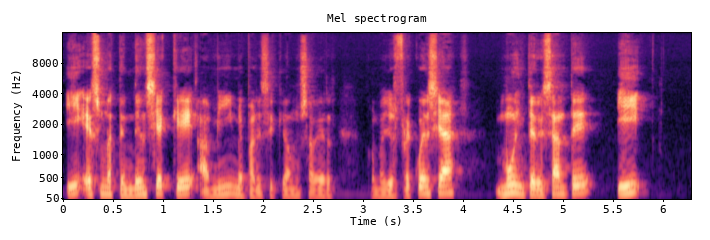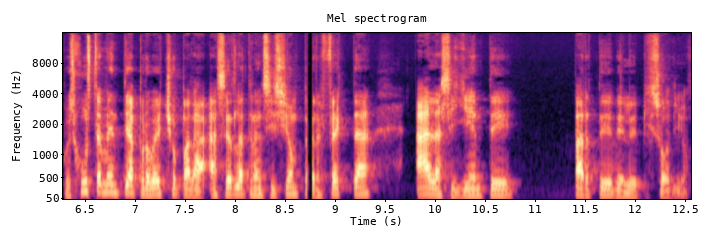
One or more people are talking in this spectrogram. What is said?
Y es una tendencia que a mí me parece que vamos a ver con mayor frecuencia, muy interesante y pues justamente aprovecho para hacer la transición perfecta a la siguiente parte del episodio.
